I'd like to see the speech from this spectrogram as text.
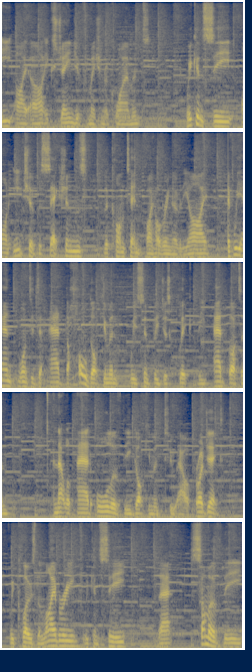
EIR, Exchange Information Requirements, we can see on each of the sections the content by hovering over the eye. If we wanted to add the whole document, we simply just click the add button and that will add all of the document to our project. If we close the library, we can see that some of the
